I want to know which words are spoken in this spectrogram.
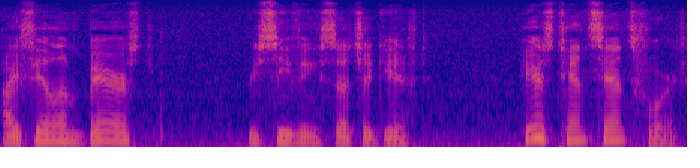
I feel embarrassed receiving such a gift. Here's ten cents for it.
